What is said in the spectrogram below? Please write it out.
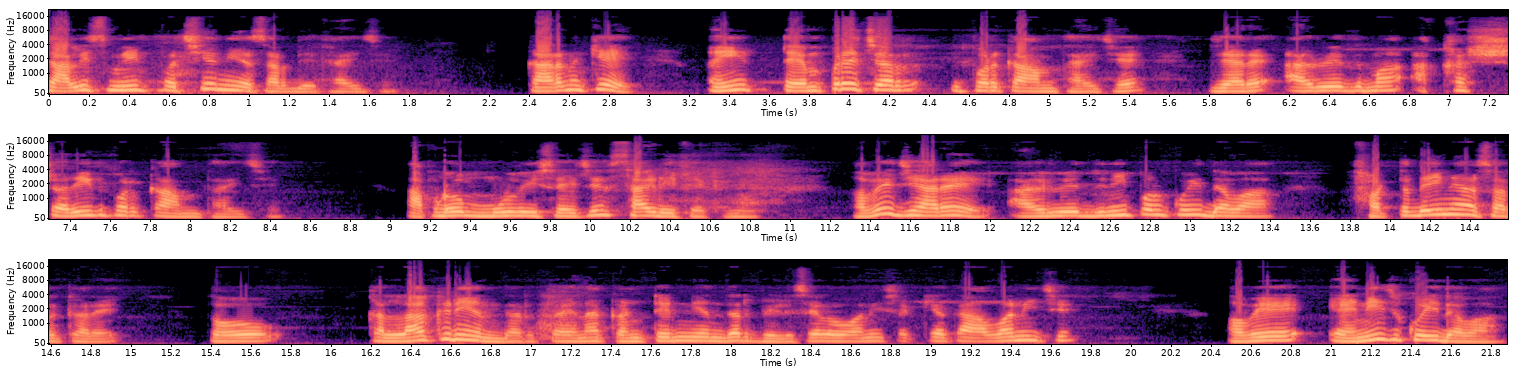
ચાલીસ મિનિટ પછી એની અસર દેખાય છે. કારણ કે અહીં ટેમ્પરેચર ઉપર કામ થાય છે, જ્યારે આયુર્વેદમાં આખા શરીર પર કામ થાય છે. આપણો મૂળ વિષય છે સાઈડ ઇફેક્ટનો હવે જ્યારે આયુર્વેદની પણ કોઈ દવા ફટ દઈને અસર કરે તો કલાકની અંદર તો એના કન્ટેન્ટની અંદર ભેળસેળ હોવાની શક્યતા આવવાની છે. હવે એની જ કોઈ દવા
